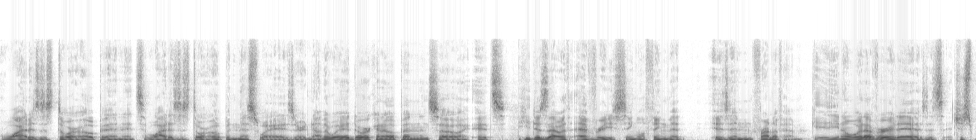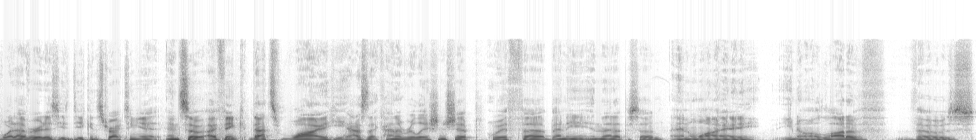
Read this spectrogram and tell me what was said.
why does this door open it's why does this door open this way is there another way a door can open and so it's he does that with every single thing that is in front of him. You know, whatever it is, it's just whatever it is, he's deconstructing it. And so I think that's why he has that kind of relationship with uh, Benny in that episode, and why, you know, a lot of those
